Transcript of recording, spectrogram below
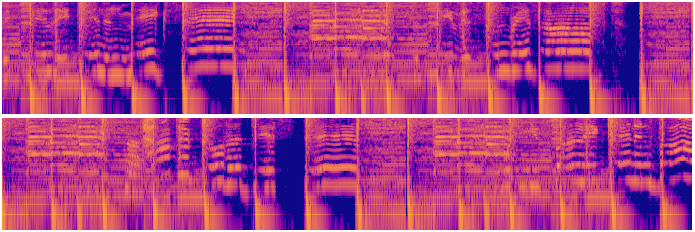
It really didn't make sense just to leave this unresolved. It's not hard to go the distance when you finally get involved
